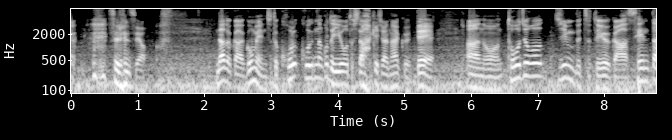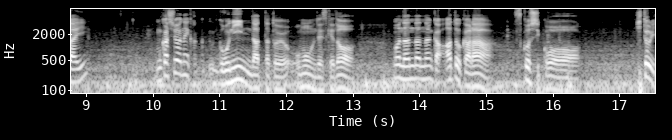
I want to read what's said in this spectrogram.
するんですよ。だとかごめんちょっとここんなこと言おうとしたわけじゃなくてあの登場人物というか戦隊？昔はね5人だったと思うんですけど、まあ、だんだんなんか後から少しこう1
